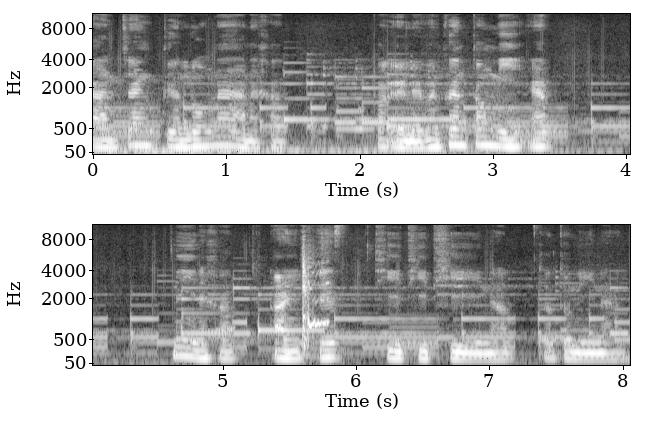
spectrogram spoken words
การแจ้งเตือนล่วงหน้านะครับก่อนอื่นเลยเพื่อนๆต้องมีแอปนี่นะครับ ISTTT นะครับเจ้าตัวนี้นะครับ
